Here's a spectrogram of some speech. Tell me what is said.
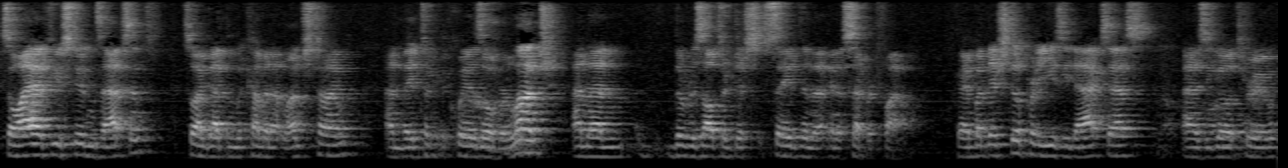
So I had a few students absent, so I got them to come in at lunchtime, and they took the quiz over lunch, and then the results are just saved in a, in a separate file. Okay, but they're still pretty easy to access as you go through,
